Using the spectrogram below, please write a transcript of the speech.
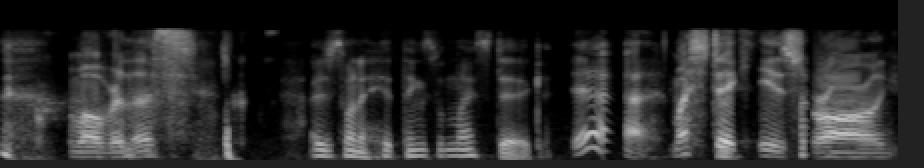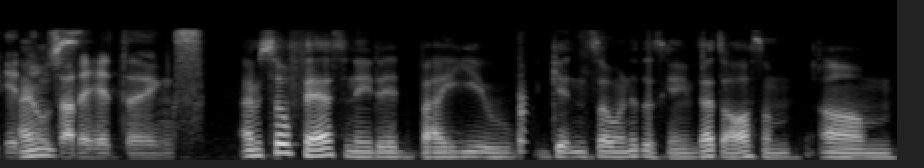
I'm over this. I just want to hit things with my stick. Yeah, my stick is strong. It I'm knows how to hit things. I'm so fascinated by you getting so into this game. That's awesome. Um,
